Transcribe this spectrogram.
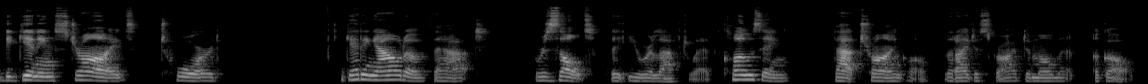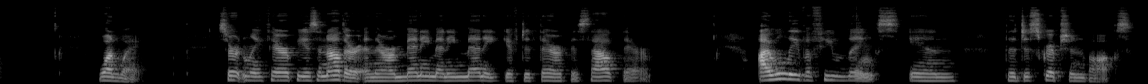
beginning strides toward getting out of that result that you were left with, closing that triangle that I described a moment ago. One way. Certainly, therapy is another, and there are many, many, many gifted therapists out there. I will leave a few links in the description box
